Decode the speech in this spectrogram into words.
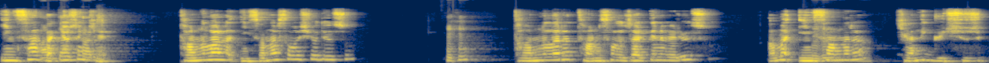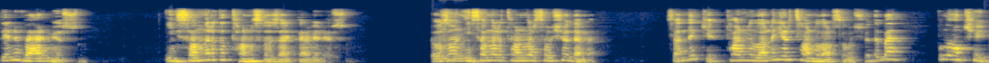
insan bak diyorsun karşı- ki tanrılarla insanlar savaşıyor diyorsun. Hı hı. Tanrılara tanrısal özelliklerini veriyorsun. Ama insanlara kendi güçsüzlüklerini vermiyorsun. İnsanlara da tanrısal özellikler veriyorsun. E o zaman hı. insanlarla tanrılar savaşıyor deme. Sen de ki tanrılarla yarı tanrılar savaşıyor de ben buna okeyim.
